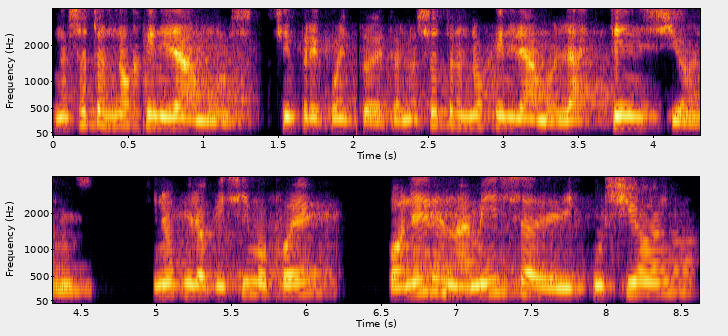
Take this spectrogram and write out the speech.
nosotros no generamos, siempre cuento esto, nosotros no generamos las tensiones, sino que lo que hicimos fue poner en la mesa de discusión,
